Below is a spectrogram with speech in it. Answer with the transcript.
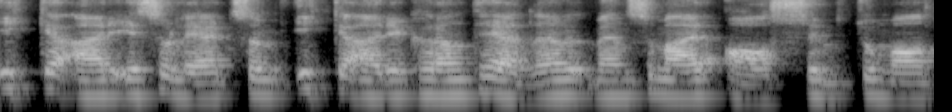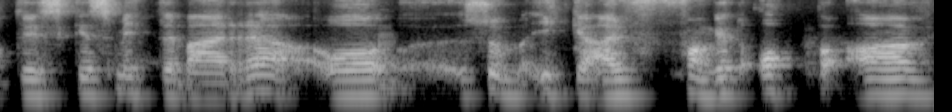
ikke er isolert, som ikke er i karantene, men som er asymptomatiske smittebærere, og som ikke er fanget opp av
